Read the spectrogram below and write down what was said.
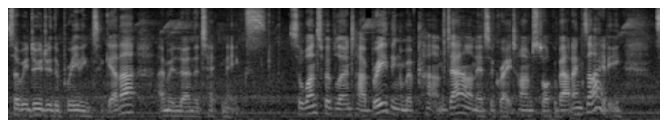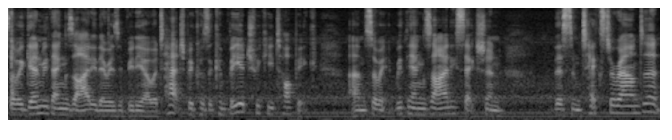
So we do do the breathing together and we learn the techniques. So once we've learned our breathing and we've calmed down, it's a great time to talk about anxiety. So again, with anxiety, there is a video attached because it can be a tricky topic. Um, so with the anxiety section, there's some text around it,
